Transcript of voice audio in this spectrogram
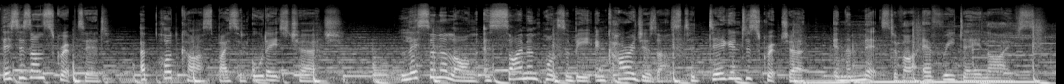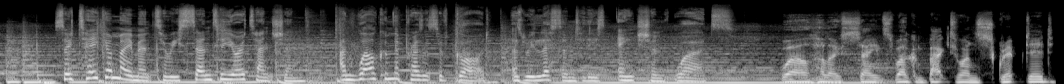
This is Unscripted, a podcast by St Aldate's Church. Listen along as Simon Ponsonby encourages us to dig into Scripture in the midst of our everyday lives. So take a moment to recenter your attention and welcome the presence of God as we listen to these ancient words. Well, hello, Saints. Welcome back to Unscripted.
